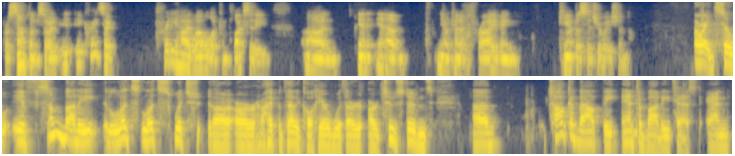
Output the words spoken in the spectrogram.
for symptoms. So it, it creates a pretty high level of complexity um, in in a you know kind of thriving campus situation. All right. So if somebody let's let's switch uh, our hypothetical here with our our two students. Uh, talk about the antibody test and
